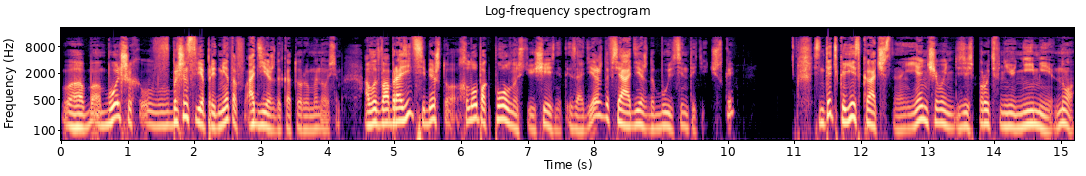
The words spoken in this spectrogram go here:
больших, в большинстве предметов одежды, которую мы носим. А вот вообразите себе, что хлопок полностью исчезнет из одежды, вся одежда будет синтетической, Синтетика есть качественная, я ничего здесь против нее не имею, но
